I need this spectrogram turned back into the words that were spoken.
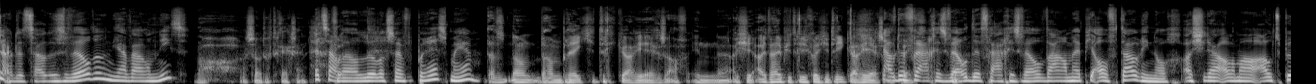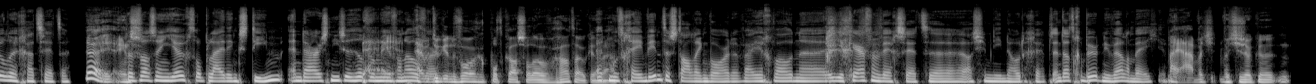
Nou, dat zouden ze wel doen. Ja, waarom niet? Oh, dat zou toch gek zijn. Het zou wel lullig zijn voor Perez, maar ja. Dat dan, dan breek je drie carrières af. In, eh, als je, uiteindelijk heb je het risico dat je drie carrières Nou, de vraag is wel, de vraag is wel, waarom heb je Alfa Tauri nog? Als je daar allemaal oud spul in gaat zetten. Eens. Dat was een jeugdopleidingsteam en daar is niet zo heel veel meer van Hebben over. we natuurlijk in de vorige podcast al over gehad ook Het moet geen winterstalling worden waar je gewoon eh, je caravan wegzet eh, als je hem niet nodig hebt. En dat gebeurt nu wel een beetje. Nou ja, wat je, wat je zou kunnen...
